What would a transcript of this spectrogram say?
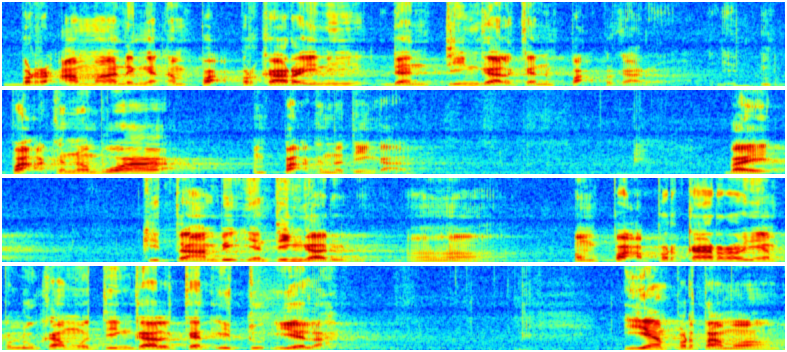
Beramal dengan empat perkara ini dan tinggalkan empat perkara. Empat kena buat, empat kena tinggal. Baik, kita ambil yang tinggal dulu. Aha. Empat perkara yang perlu kamu tinggalkan itu ialah Yang pertama,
